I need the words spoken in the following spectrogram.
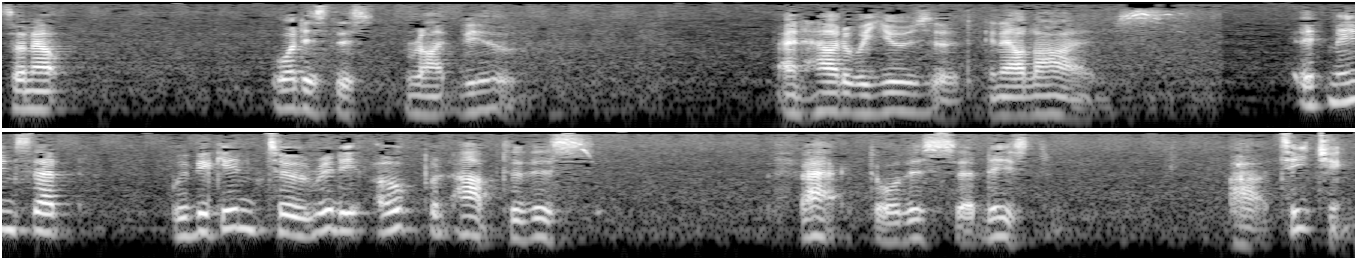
So now, what is this right view? And how do we use it in our lives? It means that we begin to really open up to this fact, or this at least uh, teaching,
